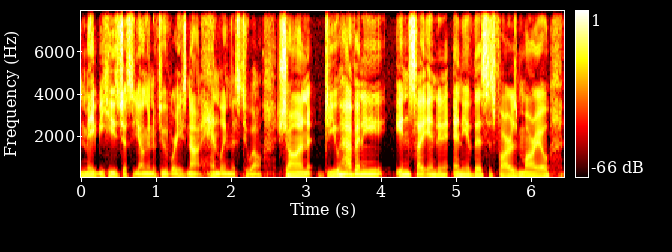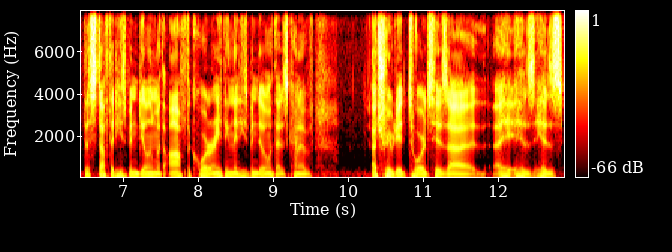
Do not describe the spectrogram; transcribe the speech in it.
maybe he's just a young enough dude where he's not handling this too well. Sean, do you have any insight into any of this as far as Mario, the stuff that he's been dealing with off the court, or anything that he's been dealing with that is kind of attributed towards his uh his his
